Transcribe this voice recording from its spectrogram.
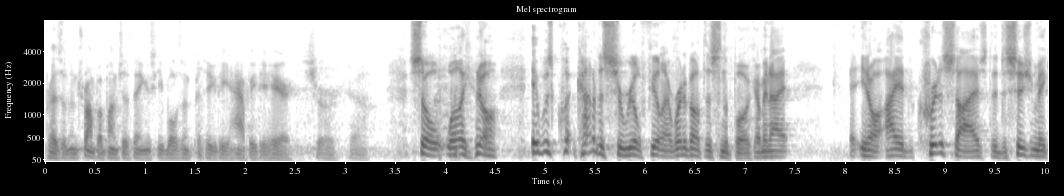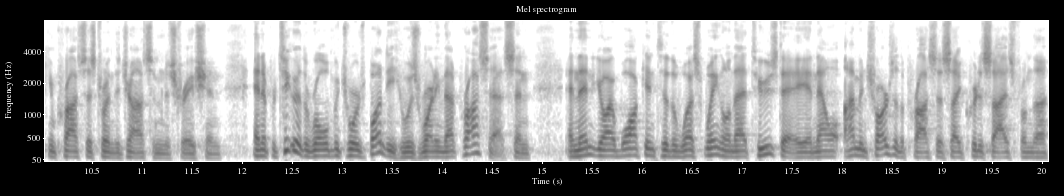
President Trump a bunch of things he wasn't particularly happy to hear. Sure, yeah. So, well, you know, it was qu- kind of a surreal feeling. I read about this in the book. I mean, I, you know, I had criticized the decision-making process during the Johnson administration, and in particular the role of McGeorge Bundy, who was running that process. And and then you know, I walk into the West Wing on that Tuesday, and now I'm in charge of the process I criticized from the,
